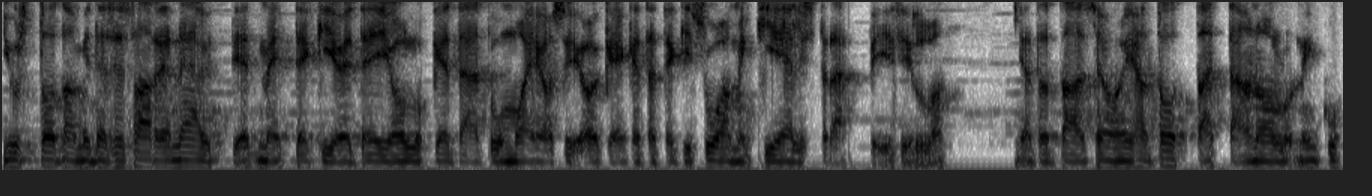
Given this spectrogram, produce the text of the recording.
just tota, mitä se sarja näytti, että meitä tekijöitä ei ollut ketään tummajosia oikein, ketä teki suomen kielistä räppiä silloin. Ja tota, se on ihan totta, että on ollut niin kuin,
